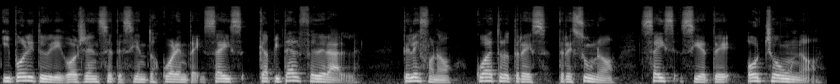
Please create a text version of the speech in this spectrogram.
Hipólito Yrigoyen 746, Capital Federal. Teléfono 4331 6781.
